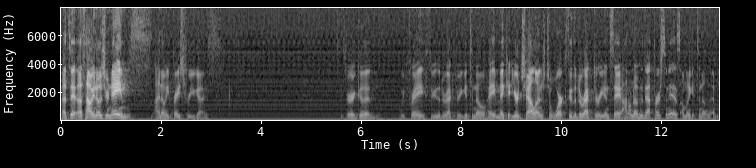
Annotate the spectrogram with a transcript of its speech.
That's it. That's how he knows your names. I know he prays for you guys. It's very good. We pray through the directory. Get to know, hey, make it your challenge to work through the directory and say, I don't know who that person is. I'm going to get to know them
